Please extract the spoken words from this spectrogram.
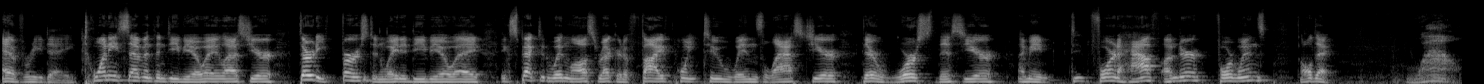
every day. 27th in DVOA last year, 31st in weighted DVOA, expected win loss record of 5.2 wins last year. They're worse this year. I mean, four and a half under four wins all day. wow.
